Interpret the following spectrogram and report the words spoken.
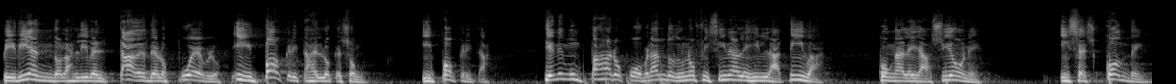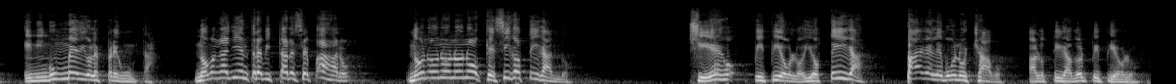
pidiendo las libertades de los pueblos. Hipócritas es lo que son. Hipócritas. Tienen un pájaro cobrando de una oficina legislativa con alegaciones y se esconden y ningún medio les pregunta. No van allí a entrevistar a ese pájaro. No, no, no, no, no, que siga hostigando. Si es pipiolo y hostiga, páguele buenos chavos al hostigador pipiolo.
